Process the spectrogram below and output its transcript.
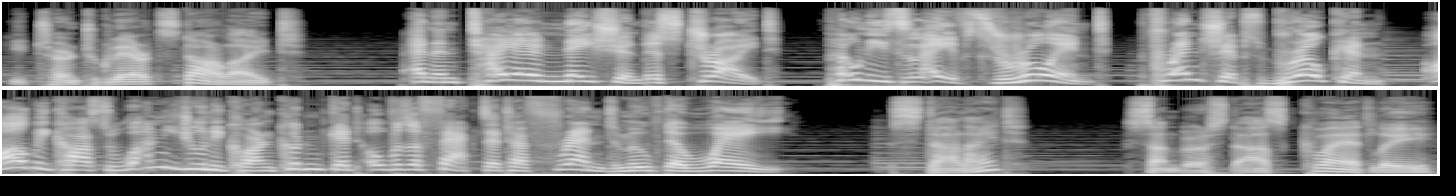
He turned to glare at Starlight. An entire nation destroyed, ponies' lives ruined, friendships broken, all because one unicorn couldn't get over the fact that her friend moved away. Starlight? Sunburst asked quietly.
